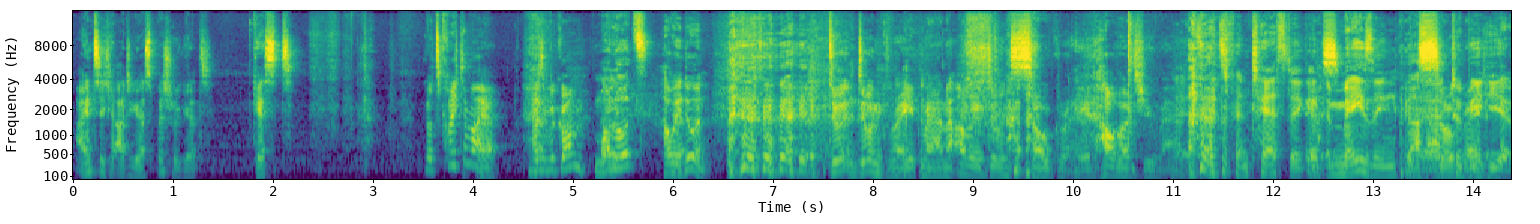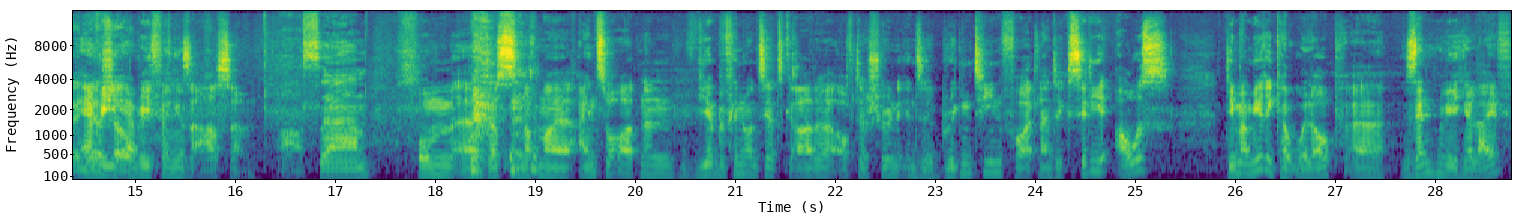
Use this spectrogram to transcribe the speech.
einzigartiger Special Guest, Guest Lutz Kröchtemeyer. Herzlich willkommen. Moin Lutz. How are you doing? doing, doing great, man. We're doing so great. How about you, man? It's, it's fantastic It's- and amazing uh, It's so to great. be here in Every, your show. Everything is awesome. Awesome. Um äh, das nochmal einzuordnen, wir befinden uns jetzt gerade auf der schönen Insel Brigantine vor Atlantic City. Aus dem Amerika-Urlaub äh, senden wir hier live.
